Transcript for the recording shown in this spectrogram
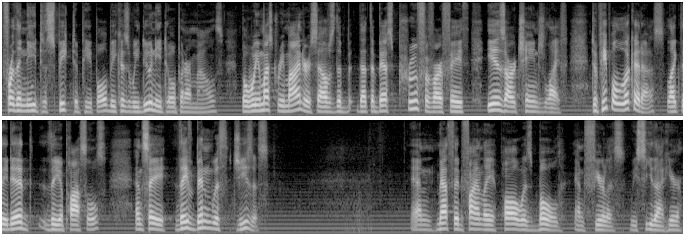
for the need to speak to people because we do need to open our mouths. But we must remind ourselves that, that the best proof of our faith is our changed life. Do people look at us like they did the apostles? And say they've been with Jesus. and method, finally, Paul was bold and fearless. We see that here.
